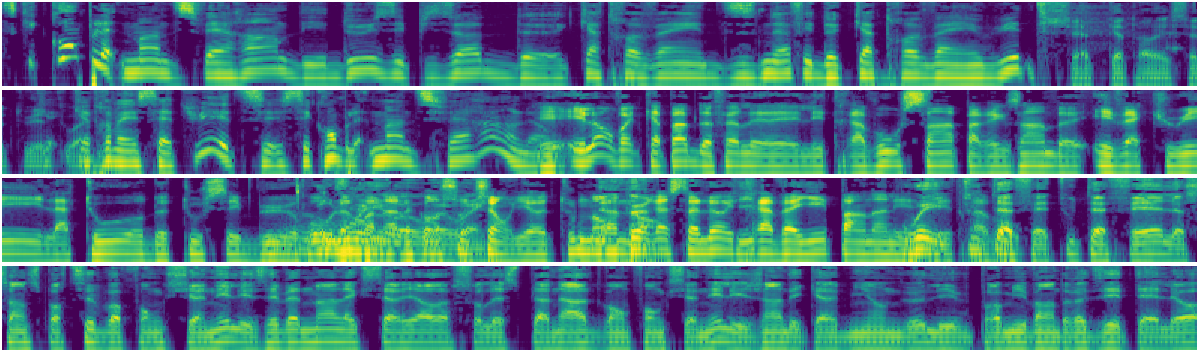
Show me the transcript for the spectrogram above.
Ce qui est complètement différent des deux épisodes de 99 et de 88. 7, 87, 8, ouais. 87-8, c'est c'est complètement différent. Là. Et, et là, on va être capable de faire les, les travaux sans, par exemple, évacuer la tour de tous ces bureaux Oui, là, oui, pendant oui, la oui, construction. oui. Il y a, tout le monde Non, peut non. rester là et Puis- travailler pendant les, Oui, les tout travaux. à fait, tout à fait. Le centre sportif va fonctionner, les événements à l'extérieur sur l'esplanade vont fonctionner, les gens des camions de les premiers vendredis étaient là,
